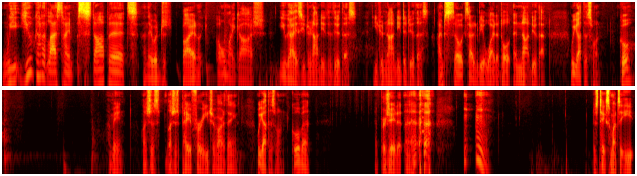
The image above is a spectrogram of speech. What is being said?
We you got it last time. Stop it. And they would just buy it like, "Oh my gosh. You guys, you do not need to do this. You do not need to do this." I'm so excited to be a white adult and not do that. We got this one. Cool? I mean, let's just let's just pay for each of our things. We got this one. Cool, man. Appreciate it. just take so much to eat.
